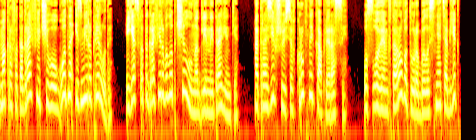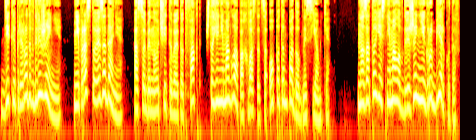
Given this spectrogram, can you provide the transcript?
макрофотографию чего угодно из мира природы, и я сфотографировала пчелу на длинной травинке, отразившуюся в крупной капле росы. Условием второго тура было снять объект дикой природы в движении. Непростое задание, особенно учитывая тот факт, что я не могла похвастаться опытом подобной съемки. Но зато я снимала в движении игру беркутов,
